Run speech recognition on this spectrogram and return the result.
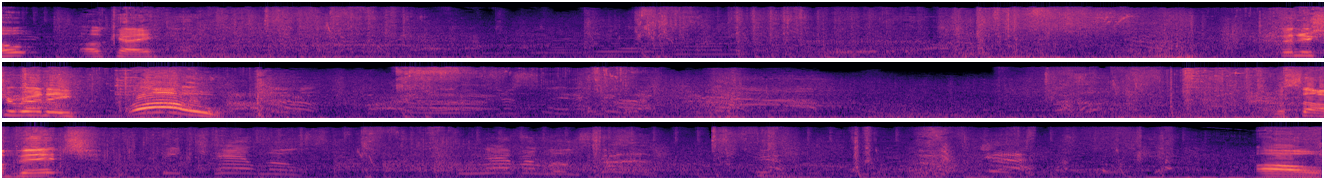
Oh, okay. Finisher ready. Whoa! What's up, bitch? Pete can't lose. Never lose. Oh,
